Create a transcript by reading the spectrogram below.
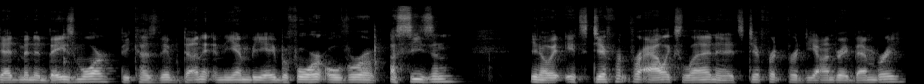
Dedmon and Bazemore because they've done it in the NBA before over a, a season. You know, it, it's different for Alex Len and it's different for DeAndre Bembry.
